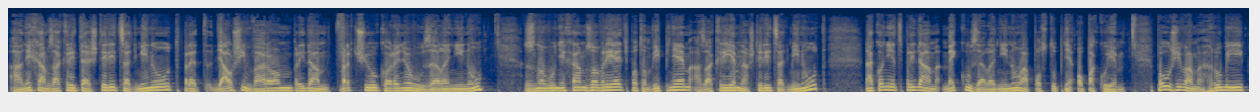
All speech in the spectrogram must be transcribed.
a nechám zakryté 40 minút, pred ďalším varom pridám tvrdšiu koreňovú zeleninu, znovu nechám zovrieť, potom vypnem a zakryjem na 40 minút, nakoniec pridám mekú zeleninu a postupne opakujem. Používam hrubý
